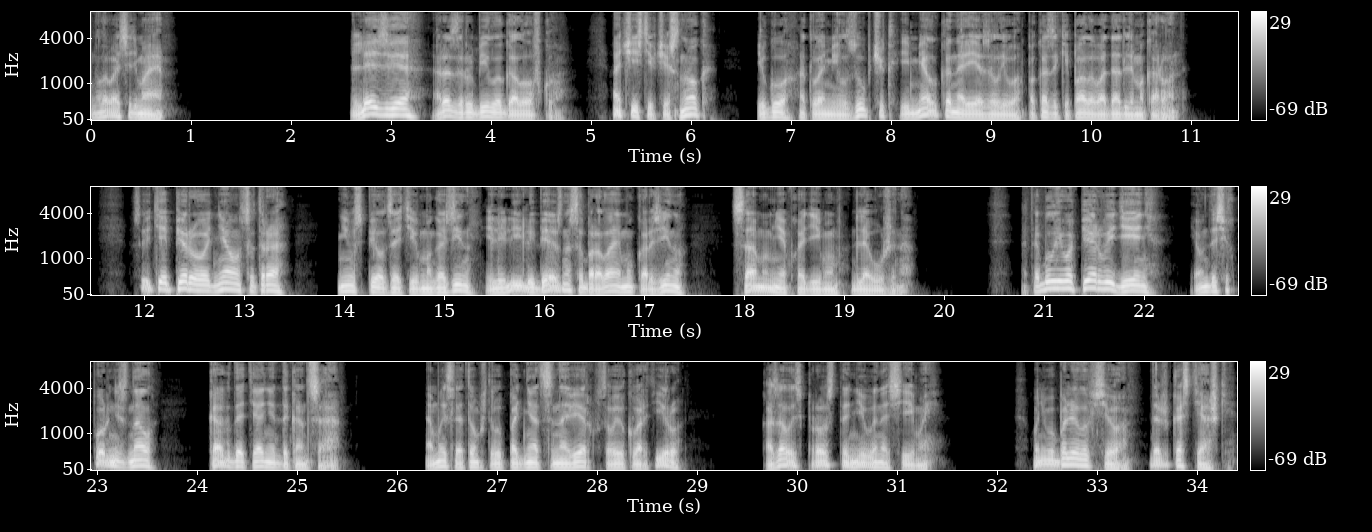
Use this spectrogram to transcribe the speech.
Глава седьмая. Лезвие разрубило головку. Очистив чеснок, Юго отломил зубчик и мелко нарезал его, пока закипала вода для макарон. В суете первого дня он с утра не успел зайти в магазин, и Лили любезно собрала ему корзину самым необходимым для ужина. Это был его первый день, и он до сих пор не знал, как дотянет до конца. А мысль о том, чтобы подняться наверх в свою квартиру, казалась просто невыносимой. У него болело все, даже костяшки.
